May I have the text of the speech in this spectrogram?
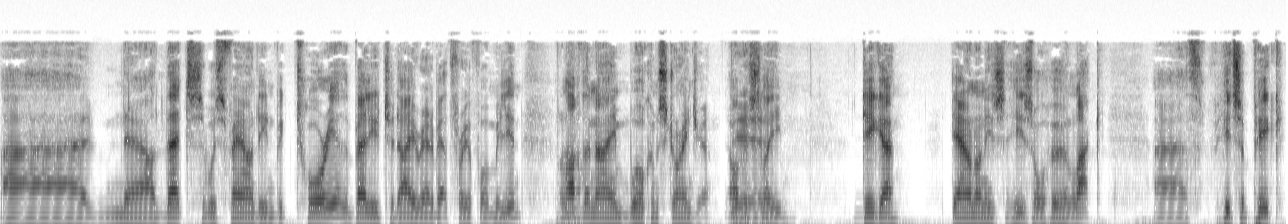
Uh, now, that was found in Victoria, the value today around about three or four million. Love the name Welcome Stranger. Obviously, digger, down on his, his or her luck, uh, hits a pick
